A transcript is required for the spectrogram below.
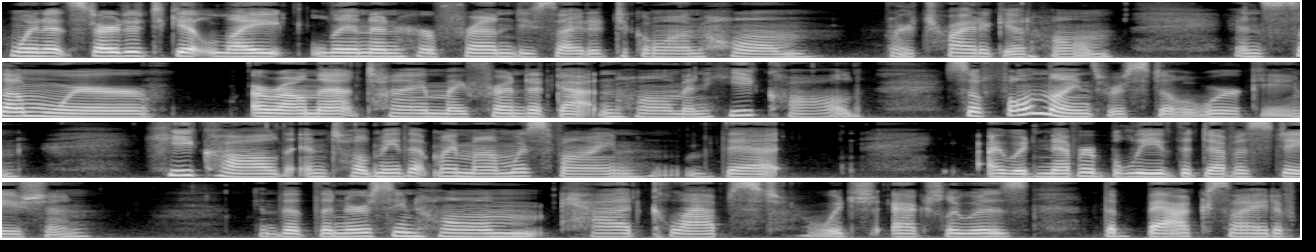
When it started to get light, Lynn and her friend decided to go on home or try to get home. And somewhere around that time, my friend had gotten home and he called. So phone lines were still working. He called and told me that my mom was fine, that I would never believe the devastation, that the nursing home had collapsed, which actually was the backside of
